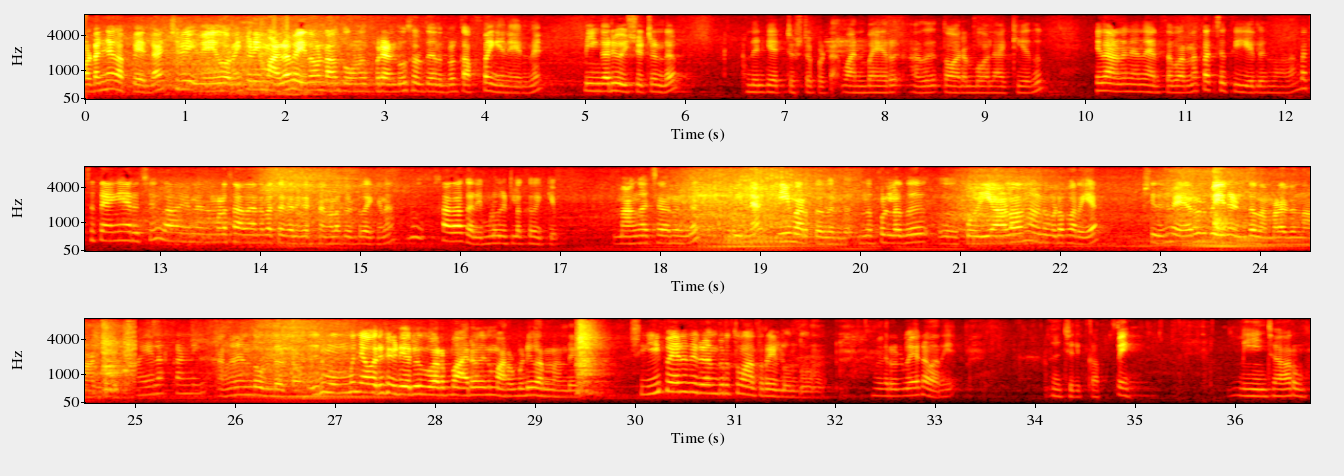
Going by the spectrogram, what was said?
ഉടഞ്ഞ കപ്പയല്ല ഇച്ചിരി വേവ് കുറഞ്ഞു എനിക്കാണെങ്കിൽ മഴ പെയ്തുകൊണ്ടാണെന്ന് തോന്നുന്നു ഇപ്പോൾ രണ്ടു ദിവസത്തെ നിന്നപ്പോൾ കപ്പ ഇങ്ങനെയായിരുന്നു. മീൻകറി ഒഴിച്ചിട്ടുണ്ട് അതെനിക്ക് ഏറ്റവും ഇഷ്ടപ്പെട്ട വൻപയർ അത് തോരൻ പോലെ ആക്കിയത്. ഇതാണ് ഞാൻ നേരത്തെ പറഞ്ഞ പച്ചത്തീയൽ എന്ന് പറഞ്ഞാൽ പച്ച തേങ്ങ അരച്ച് ഇങ്ങനെ നമ്മൾ സാധാരണ പച്ചക്കറി കഷ്ണങ്ങളൊക്കെ ഇട്ട് വയ്ക്കണ സാധാ കറി നമ്മൾ വീട്ടിലൊക്കെ വയ്ക്കും മാങ്ങാച്ചാറുണ്ട് പിന്നെ മീൻ വറുത്തതുണ്ട്. ഇന്നിപ്പോൾ ഉള്ളത് കൊഴിയാള ഇവിടെ പറയുക പക്ഷെ ഇതിന് വേറൊരു പേരുണ്ട് നമ്മളെല്ലാം നാട്ടിൽ അയലക്കണ്ണി. അങ്ങനെ എന്തോ ഉണ്ട് കേട്ടോ. ഇതിന് മുമ്പ് ഞാൻ ഒരു വീഡിയോയിൽ പറഞ്ഞപ്പോൾ ആരോ അതിന് മറുപടി പറഞ്ഞുണ്ട് പക്ഷെ ഈ പേര് തിരുവനന്തപുരത്ത് മാത്രമേ ഉള്ളൂ എന്ന് തോന്നുന്നു. വേറൊരു പേരാ പറയുക ഇച്ചിരി കപ്പയും മീൻചാറും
